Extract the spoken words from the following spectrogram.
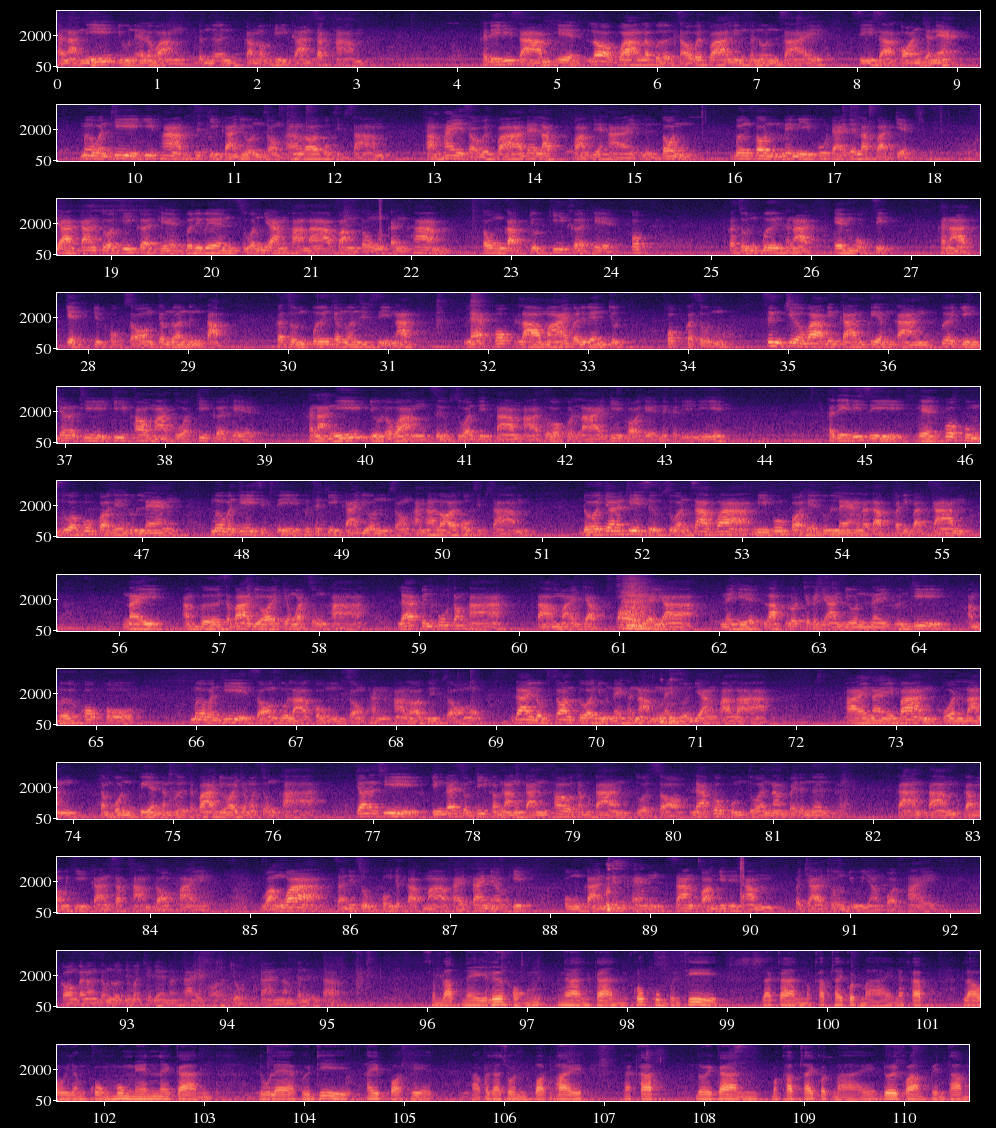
ขณะนี้อยู่ในระหว่างดำเนินกรรมวิธีการซักถาม คดีที่ 3 เหตุลอบวางระเบิดเสาไฟฟ้าริมถนนสายศรีสาครจะแนะ เมื่อวันที่ 25 พฤศจิกายน 2563ทำให้เสาไฟฟ้าได้รับความเสียหายหนึ่งต้น เบื้องต้นไม่มีผู้ใดได้รับบาดเจ็บ จากการตรวจที่เกิดเหตุบริเวณสวนยางพาราฝั่งตรงกันข้าม ตรงกับจุดที่เกิดเหตุ พบกระสุนปืนขนาด M60 ขนาด 7.62 จำนวน 1 ตับ กระสุนปืนจำนวน 14 นัด และพบราวไม้บริเวณจุดพบกระสุน ซึ่งเชื่อว่าเป็นการเตรียมการเพื่อยิงเจ้าหน้าที่ที่เข้ามาตรวจที่เกิดเหตุ ขณะนี้อยู่ระหว่างสืบสวนติดตามหาตัวคนร้ายที่ก่อเหตุในคดีนี้ คดีที่ 4 เหตุควบคุมตัวผู้ก่อเหตุรุนแรง เมื่อวันที่ 14 พฤศจิกายน 2563 โดยเจ้าหน้าที่สืบสวนทราบว่ามีผู้ก่อเหตุรุนแรงระดับปฏิบัติการ ในอำเภอสะบ้าย้อยจังหวัดสงขลาและเป็นผู้ต้องหาตามหมายจับปวิยา ในเหตุลักรถจักรยานยนต์ในพื้นที่อำเภอโคกโพ เมื่อวันที่ 2 ตุลาคม 2512ได้หลบซ่อนตัวอยู่ในขนำในสวนยางพารา ภายในบ้านควนลันตำบลเปียนอำเภอสะบ้าย้อยจังหวัดสงขลา เจ้าหน้าที่จึงได้สนที่กำลังกันเข้าทำการตรวจสอบ และควบคุมตัวนำไปดำเนินการตามกรรมวิธีการซักถามต่อไป หวังว่าสันติสุขคงจะกลับมาภายใต้แนวคิดองค์การเข้มแข็งสร้างความยุติธรรมประชาชนอยู่อย่างปลอดภัย กองกำลังตำรวจจังหวัดชายแดนภาคใต้ขอจบการนำเสนอครับสำหรับในเรื่องของงานการควบคุมพื้นที่ และการบังคับใช้กฎหมายนะครับ เรายังคงมุ่งเน้นในการดูแลพื้นที่ให้ปลอดเหตุ ประชาชนปลอดภัยนะครับ โดยการบังคับใช้กฎหมายด้วยความเป็นธรรม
